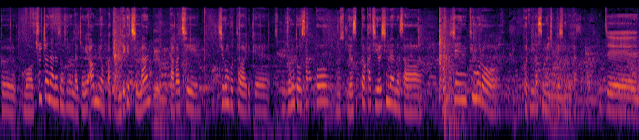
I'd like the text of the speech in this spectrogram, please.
그 뭐 출전하는 선수는 나중에 아홉 명밖에 안 되겠지만 네네. 다 같이 지금부터 이렇게 우정도 쌓고 연습도 같이 열심히 하면서 멋진 팀으로 거듭났으면 좋겠습니다. 이제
